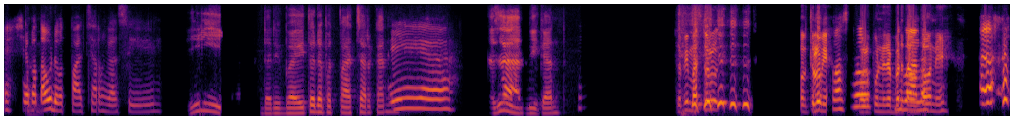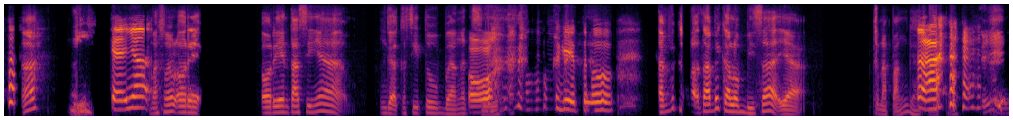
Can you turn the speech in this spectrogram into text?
Eh siapa kan. tahu dapat pacar nggak sih? Iya, dari baito dapat pacar kan Iya. bisa jadi kan. Tapi Mas Dul ya? Mas Dul Walaupun udah bertahun-tahun nih. Hah? Kayaknya Mas Nul ori orientasinya nggak ke situ banget Oh. sih. Oh gitu. Tapi kalau tapi kalau bisa ya kenapa enggak. Iya.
